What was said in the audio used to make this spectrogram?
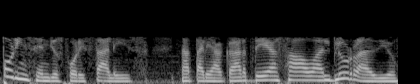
por incendios forestales. Natalia Gardea Blue Radio.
